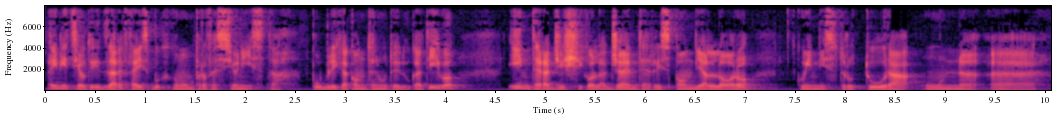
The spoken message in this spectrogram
e inizia a utilizzare Facebook come un professionista. Pubblica contenuto educativo, interagisci con la gente e rispondi a loro, quindi struttura un... Eh,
